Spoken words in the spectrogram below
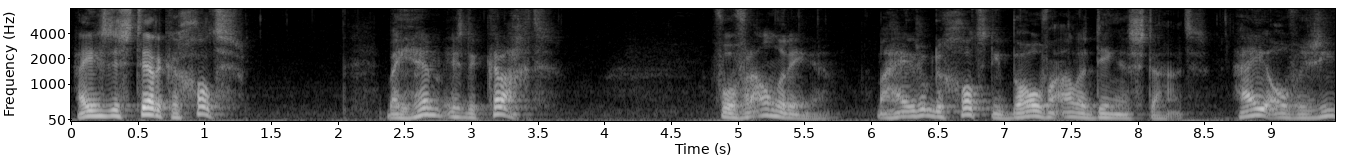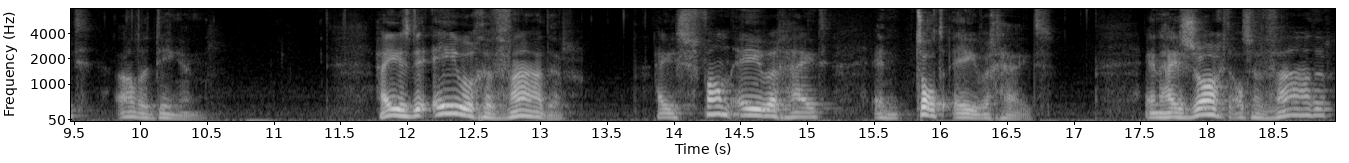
Hij is de sterke God. Bij hem is de kracht voor veranderingen. Maar hij is ook de God die boven alle dingen staat. Hij overziet alle dingen. Hij is de eeuwige Vader. Hij is van eeuwigheid en tot eeuwigheid. En hij zorgt als een vader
